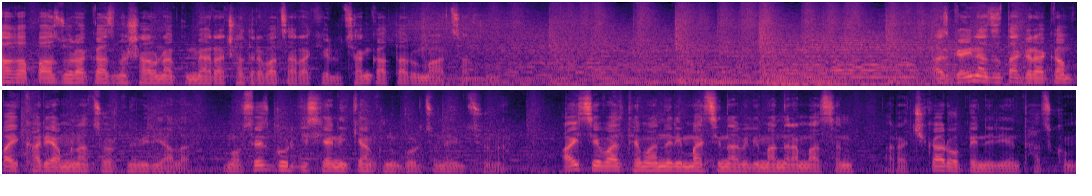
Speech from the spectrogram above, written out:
խաղապահ զորակազմը շարունակում է առաջադրված առաքելության կատարումը Արցախում։ Ազգային ազատագրական պայքարի ամնացորդ նվիրյալը Մովսես Գորգիսյանի կյանքն ու գործունեությունը։ Այս եւ այլ թեմաների մասին ավելի մանրամասն առաջիկա րոպեների ընթացքում։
